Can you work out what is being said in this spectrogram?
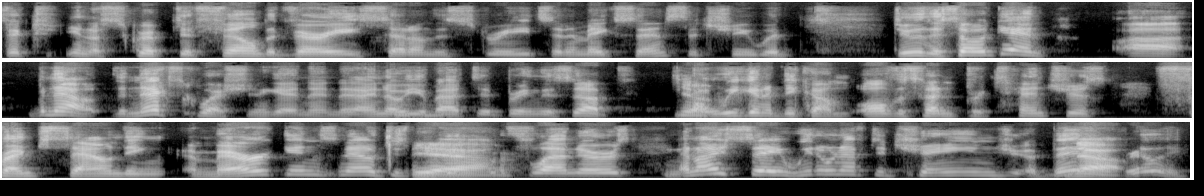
fiction, you know, scripted film, but very set on the streets. And it makes sense that she would do this. So again, uh, but now the next question again, and I know you're Mhm. about to bring this up. Yeah. Are we going to become all of a sudden pretentious French sounding Americans now just because Yeah. we're flaneurs? And I say we don't have to change a bit, No. really.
